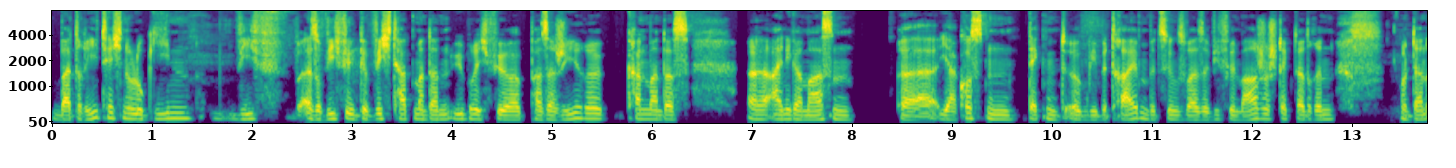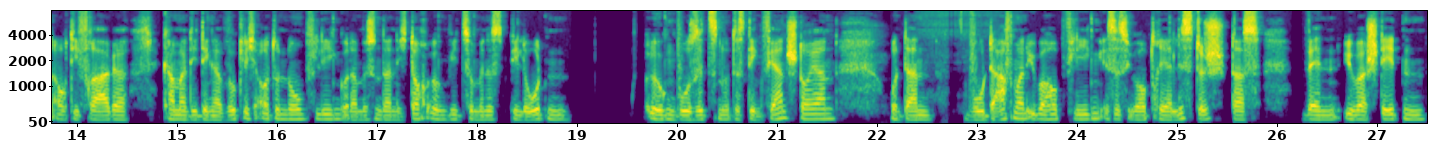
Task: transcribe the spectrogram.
Batterietechnologien, wie, also wie viel Gewicht hat man dann übrig für Passagiere? Kann man das äh, einigermaßen äh, ja kostendeckend irgendwie betreiben, beziehungsweise wie viel Marge steckt da drin? Und dann auch die Frage, kann man die Dinger wirklich autonom fliegen oder müssen da nicht doch irgendwie zumindest Piloten irgendwo sitzen und das Ding fernsteuern? Und dann, wo darf man überhaupt fliegen? Ist es überhaupt realistisch, dass wenn über Städten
